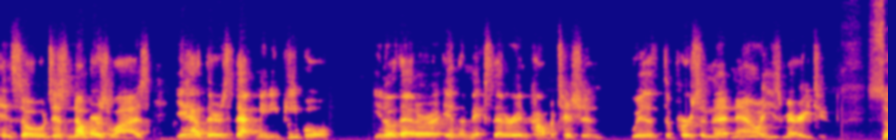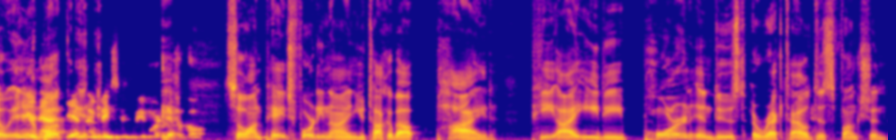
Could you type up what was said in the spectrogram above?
And so just numbers wise, yeah, there's that many people, you know, that are in the mix, that are in competition with the person that now he's married to. So in and your that, book, yeah, that makes it more difficult. So on page 49, you talk about PIED P I E D, porn induced erectile dysfunction.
